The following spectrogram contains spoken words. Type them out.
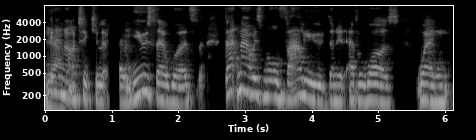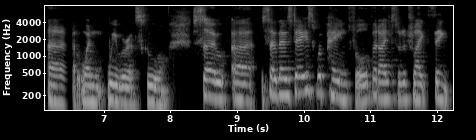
yeah. in an articulate way, use their words. That now is more valued than it ever was when uh, when we were at school. So uh, so those days were painful, but I sort of like think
